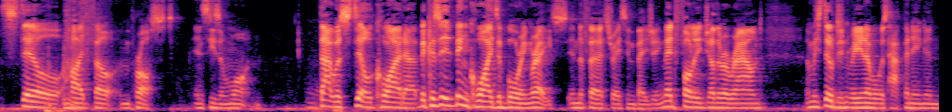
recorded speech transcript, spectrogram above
still Heidfeld and Prost in season one. That was still quite a because it had been quite a boring race in the first race in Beijing. They'd followed each other around, and we still didn't really know what was happening, and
